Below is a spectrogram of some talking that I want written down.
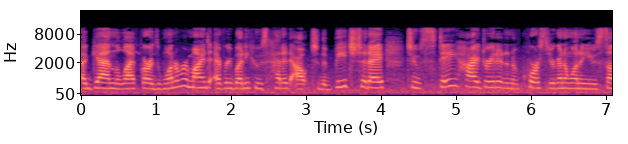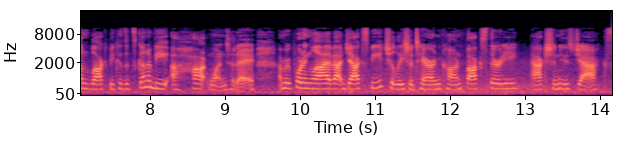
again, the lifeguards want to remind everybody who's headed out to the beach today to stay hydrated. And of course, you're going to want to use sunblock because it's going to be a hot one today. I'm reporting live at Jax Beach, Alicia Tarancon, Fox 30, Action News Jax.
